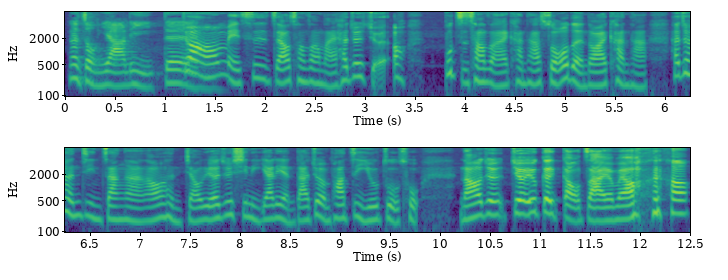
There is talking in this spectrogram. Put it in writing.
那种压力。对，就好像每次只要厂长来，他就觉得哦。不止厂长在看他，所有的人都在看他，他就很紧张啊，然后很焦虑，就心理压力很大，就很怕自己又做错，然后就就又更搞砸，有没有？然后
